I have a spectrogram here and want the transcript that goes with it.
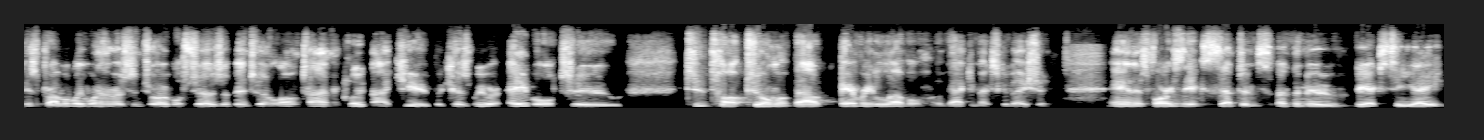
is probably one of the most enjoyable shows I've been to in a long time, including IQ, because we were able to to talk to them about every level of vacuum excavation. And as far as the acceptance of the new VXT8,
